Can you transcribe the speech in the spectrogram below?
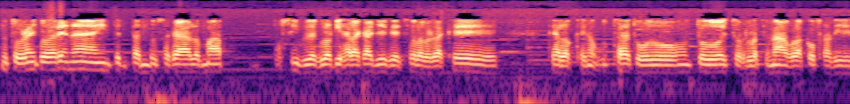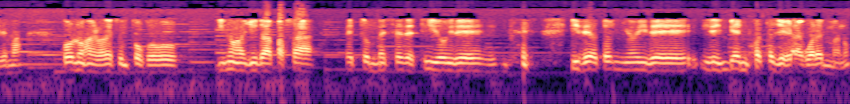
nuestro granito de arena intentando sacar lo más posible glorias a la calle, que eso la verdad es que, que a los que nos gusta todo, todo esto relacionado con la cofradía y demás, pues nos agradece un poco y nos ayuda a pasar estos meses de estío y de, y de otoño y de, y de invierno hasta llegar a cuaresma, ¿no?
